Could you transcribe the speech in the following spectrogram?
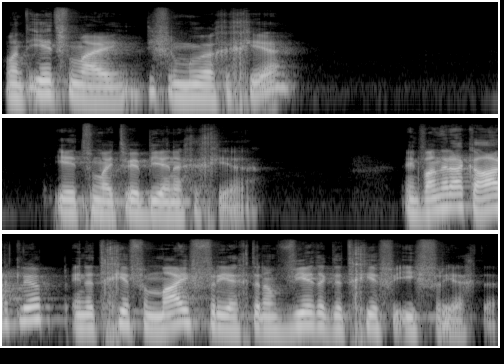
Want u het vir my die vermoë gegee. U het vir my twee bene gegee. En wanneer ek hardloop en dit gee vir my vreugde, dan weet ek dit gee vir u vreugde.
